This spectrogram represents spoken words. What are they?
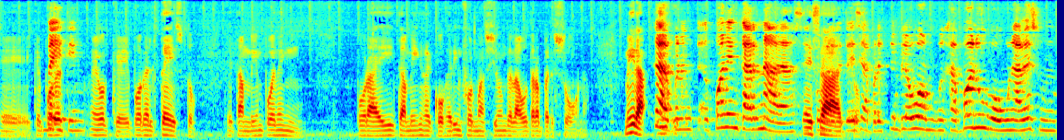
eh, que por Baiting. El, eh, ok, por el texto, que también pueden por ahí también recoger información de la otra persona. Mira, Claro, ponen, ponen carnadas. Exacto. te decía, por ejemplo, hubo, en Japón hubo una vez un,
